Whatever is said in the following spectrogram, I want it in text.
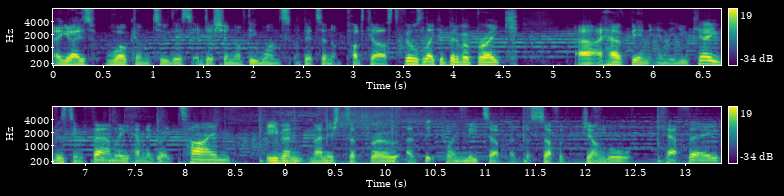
Hey guys, welcome to this edition of the Once Bitten podcast. Feels like a bit of a break. Uh, I have been in the UK visiting family, having a great time. Even managed to throw a Bitcoin meetup at the Suffolk Jungle Cafe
